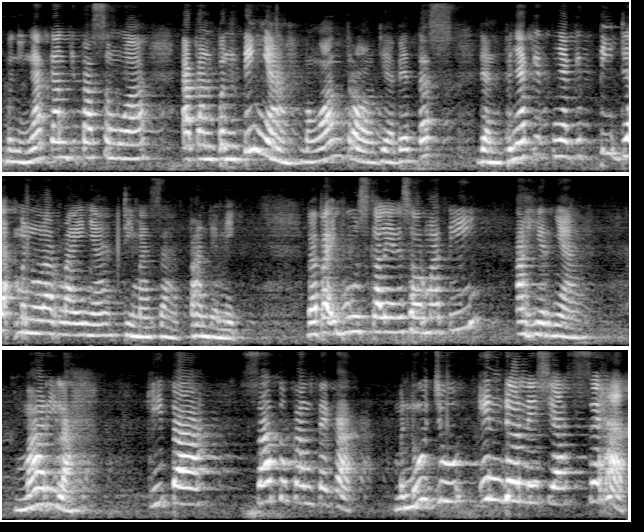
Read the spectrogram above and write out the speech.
mengingatkan kita semua akan pentingnya mengontrol diabetes dan penyakit-penyakit tidak menular lainnya di masa pandemik. Bapak Ibu sekalian yang saya hormati, akhirnya marilah kita satukan tekad menuju Indonesia sehat.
